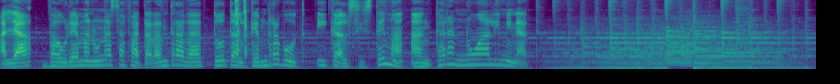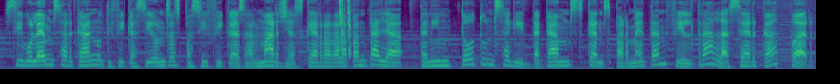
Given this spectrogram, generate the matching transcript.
Allà veurem en una safata d'entrada tot el que hem rebut i que el sistema encara no ha eliminat. Si volem cercar notificacions específiques al marge esquerre de la pantalla, tenim tot un seguit de camps que ens permeten filtrar la cerca per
